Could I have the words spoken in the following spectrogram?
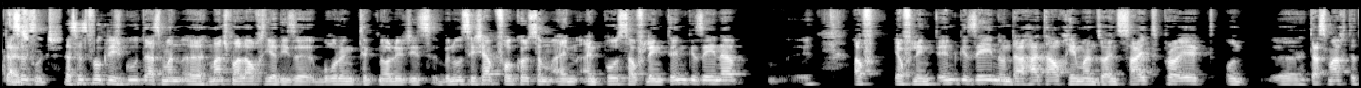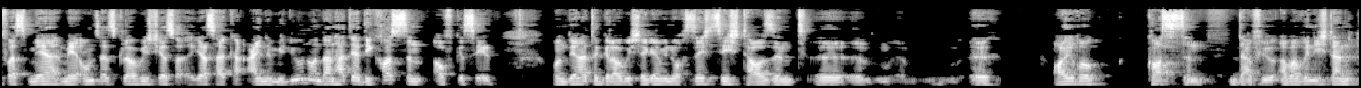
das ist, gut. das ist wirklich gut, dass man äh, manchmal auch hier diese Boring Technologies benutzt. Ich habe vor kurzem ein, ein Post auf LinkedIn gesehen, hab, äh, auf, auf LinkedIn gesehen und da hat auch jemand so ein Side-Projekt und äh, das macht etwas mehr, mehr Umsatz, glaube ich, jetzt, jetzt circa eine Million und dann hat er die Kosten aufgezählt und der hatte, glaube ich, irgendwie noch 60.000 äh, äh, äh, Euro Kosten dafür. Aber wenn ich dann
